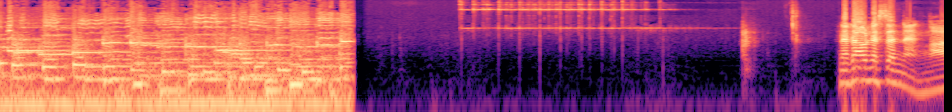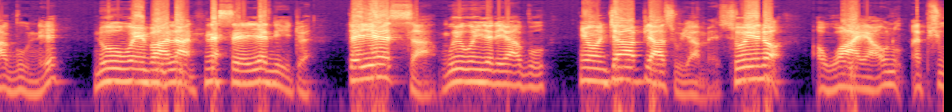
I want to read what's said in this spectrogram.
2025ခုနှစ်နိုဝင်ဘာလ20ရက်နေ့အတွက်တရက်စာငွေဝင်ရတရားကိုညွှန်ကြားပြဆိုရမယ်ဆိုရင်တော့အဝါရောင်တို့အဖြူ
